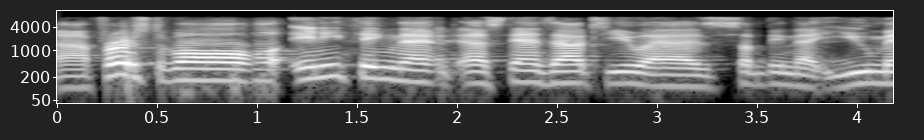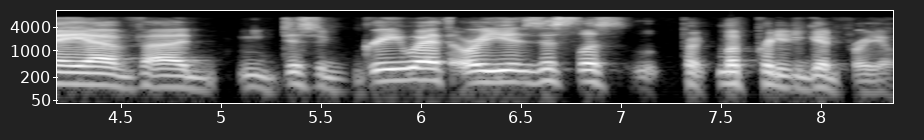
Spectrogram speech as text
uh, first of all, anything that uh, stands out to you as something that you may have uh, disagree with, or is this list look pretty good for you?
